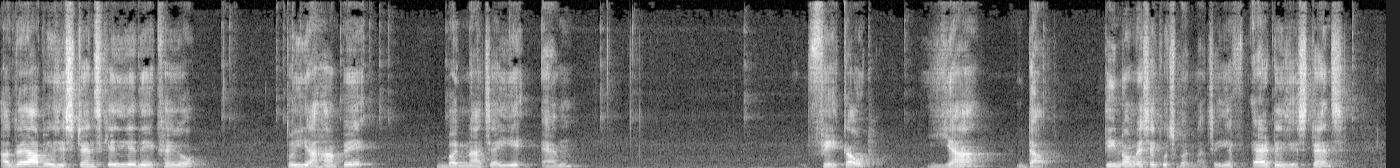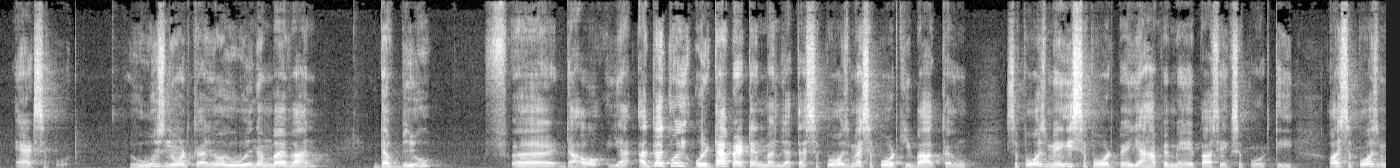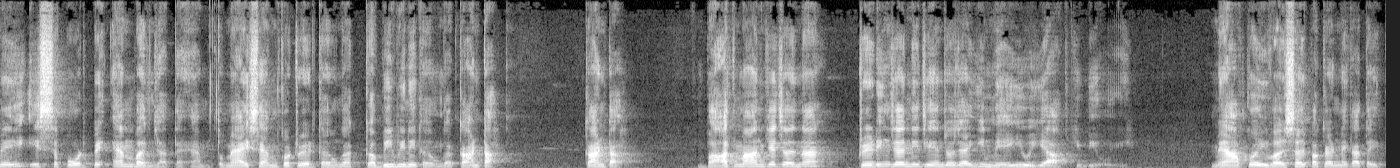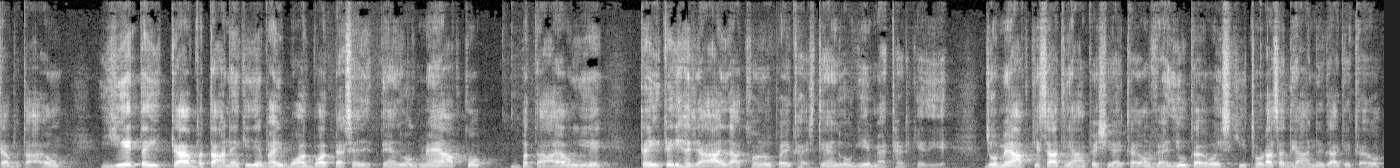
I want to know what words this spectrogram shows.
अगर आप रेजिस्टेंस के लिए देख रहे हो तो यहाँ पे बनना चाहिए एम फेक आउट या डाउ तीनों में से कुछ बनना चाहिए। At resistance at support rules note करो rule number one W Dow या अगर कोई उल्टा पैटर्न बन जाता है सपोज़ मैं सपोर्ट की बात करूँ सपोज़ मेरी सपोर्ट पे, यहाँ पे मेरे पास एक सपोर्ट थी और सपोज़ मेरी इस सपोर्ट पे एम बन जाता है एम तो मैं इस एम को ट्रेड करूँगा, कभी भी नहीं करूँगा, कांटा कांटा। बात मान के चलना ट्रेडिंग जर्नी चेंज हो जाएगी, मेरी हुई है, आपकी भी होगी। मैं आपको रिवर्सल पकड़ने का तरीका बता रहा हूँ। ये तरीका बताने के लिए भाई बहुत बहुत पैसे देते हैं लोग। मैं आपको बता रहा हूँ, ये कई कई हज़ार, लाखों रुपए खर्चते हैं लोग ये मेथड के लिए। जो मैं आपके साथ यहाँ पे शेयर कर रहा हूँ वैल्यू करो, इसकी थोड़ा सा ध्यान लगा के करो।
